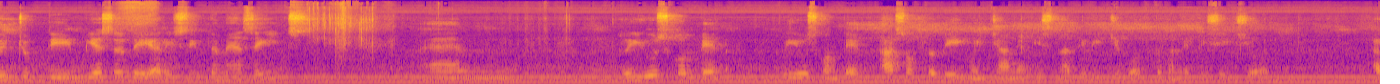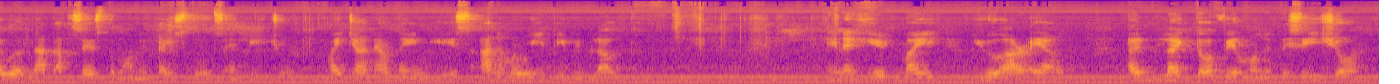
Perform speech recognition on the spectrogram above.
YouTube team, yesterday I received the message and reuse content. Reuse content. As of today, my channel is not eligible to monetization. I will not access to monetize tools and picture. My channel name is Anna Marie TV Vlog. And I heard my URL. I'd like to appeal monetization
